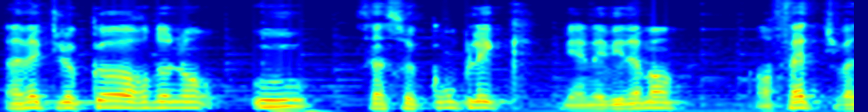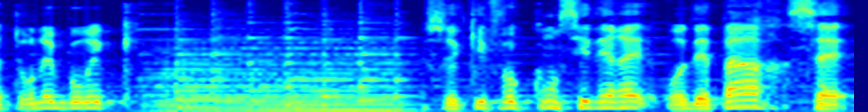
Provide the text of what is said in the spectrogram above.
avec le coordonnant ou, ça se complique, bien évidemment. En fait, tu vas tourner bourrique. Ce qu'il faut considérer au départ, c'est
